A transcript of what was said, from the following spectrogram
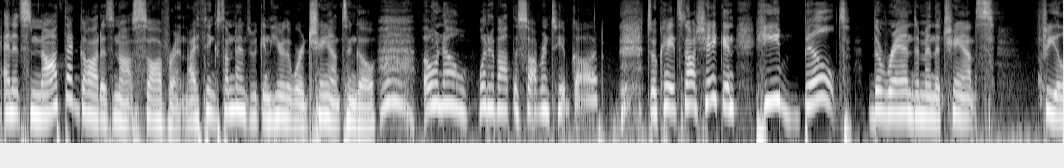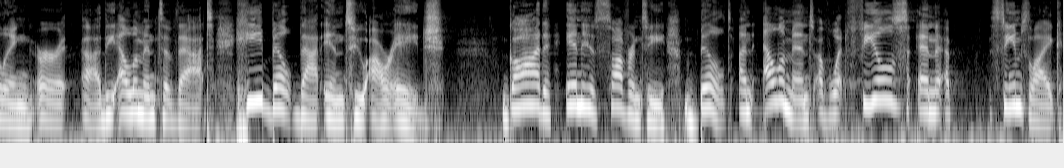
And it's not that God is not sovereign. I think sometimes we can hear the word chance and go, oh no, what about the sovereignty of God? It's okay, it's not shaken. He built the random and the chance feeling or uh, the element of that. He built that into our age. God, in his sovereignty, built an element of what feels and uh, seems like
